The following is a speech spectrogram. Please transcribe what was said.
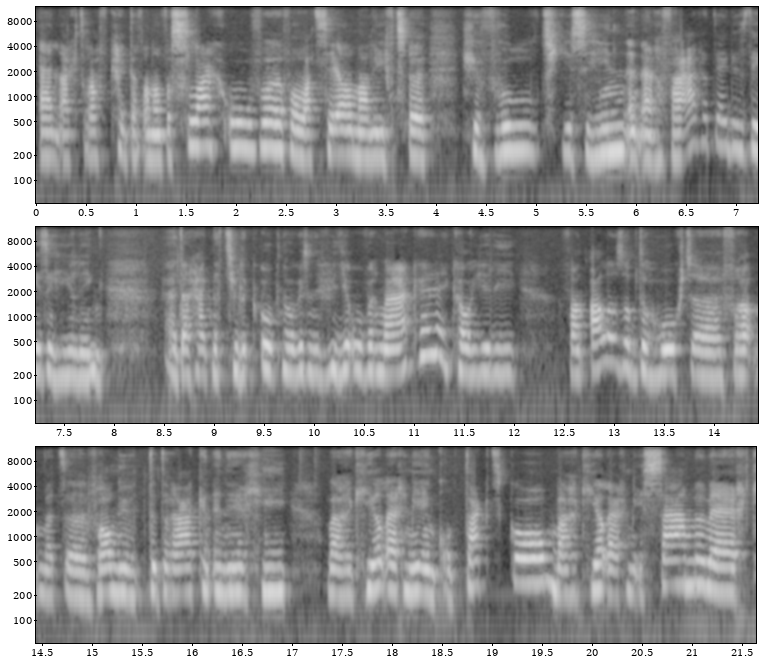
En achteraf krijg ik daar dan een verslag over van wat zij allemaal heeft uh, gevoeld, gezien en ervaren tijdens deze healing. Daar ga ik natuurlijk ook nog eens een video over maken. Ik hou jullie van alles op de hoogte, vooral, met, vooral nu de drakenenergie, waar ik heel erg mee in contact kom, waar ik heel erg mee samenwerk.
